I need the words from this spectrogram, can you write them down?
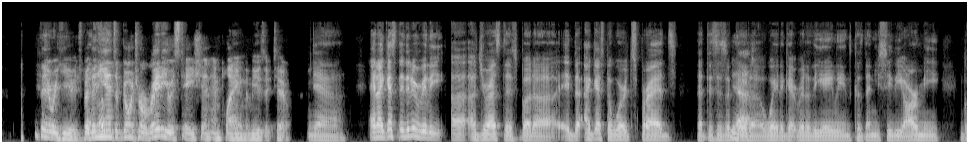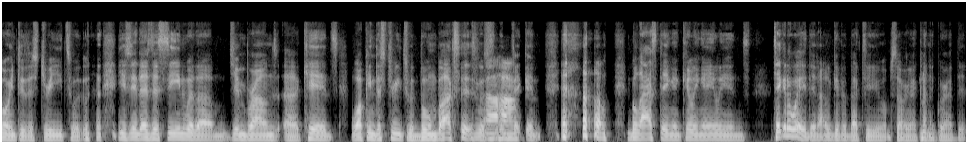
they were huge. But then he ends up going to a radio station and playing Yeah. the music too. Yeah. And I guess they didn't really uh, address this, but uh, it, I guess the word spreads that this is a good Yeah. uh, way to get rid of the aliens because then you see the army going through the streets with you see there's this scene with um Jim Brown's uh, kids walking the streets with boom boxes with Slim Uh-huh. Pickens, um, blasting and killing aliens. take it away. Then I'll give it back to you. I'm sorry, I kind of grabbed it.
